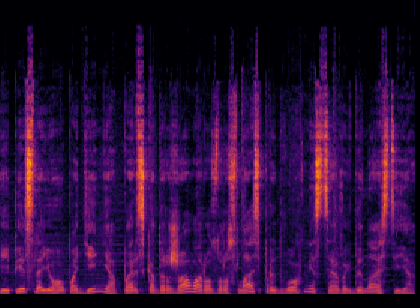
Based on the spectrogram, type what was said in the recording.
і після його падіння перська держава розрослась при двох місцевих династіях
